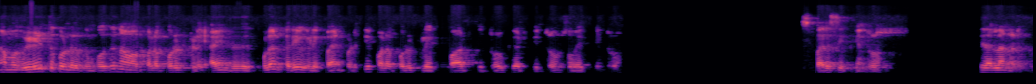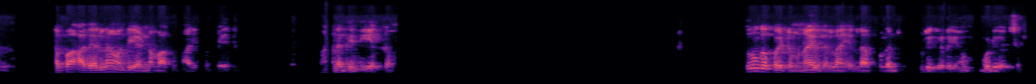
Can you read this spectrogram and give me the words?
நாம விழித்து கொண்டிருக்கும் போது நாம பல பொருட்களை ஐந்து புலன் கருவிகளை பயன்படுத்தி பல பொருட்களை பார்க்கின்றோம் கேட்கின்றோம் சுவைக்கின்றோம் ஸ்பரிசிக்கின்றோம். இதெல்லாம் நடக்குது அப்போ அதெல்லாம் வந்து எண்ணமாக மாறிக்கொண்டே மனதின் இயக்கம். தூங்க போயிட்டோம்னா இதெல்லாம் எல்லா புலன் குறிகளையும் மூடி வச்சிடும்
